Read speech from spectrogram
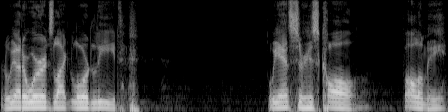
And we utter words like, Lord, lead. we answer His call, follow me.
